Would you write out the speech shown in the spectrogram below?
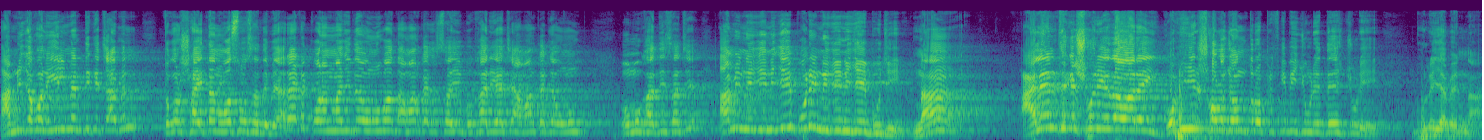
আপনি যখন ইলমের দিকে চাবেন, তখন শয়তান ওয়াসওয়াসা দেবে। আরে, একটা কোরআন মাজিদের অনুবাদ আমার কাছে সহি বুখারি আছে, আমার কাছে অমুক অমুক হাদিস আছে। আমি নিজে নিজেই পড়ি, নিজে নিজেই বুঝি। না, আলেম থেকে সরিয়ে দেওয়ার এই গভীর ষড়যন্ত্র পৃথিবী জুড়ে, দেশ জুড়ে ভুলে যাবেন না।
